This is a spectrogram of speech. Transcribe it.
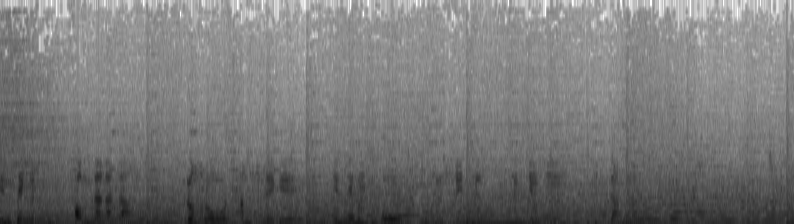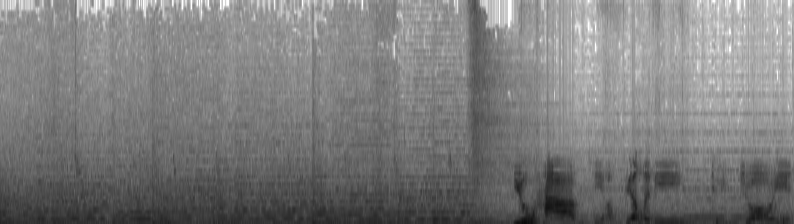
인생은 험난하다. 그러므로 당신에게 인생을 두고 웃을 수 있는 능력이 있다면 You have the ability to enjoy it.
